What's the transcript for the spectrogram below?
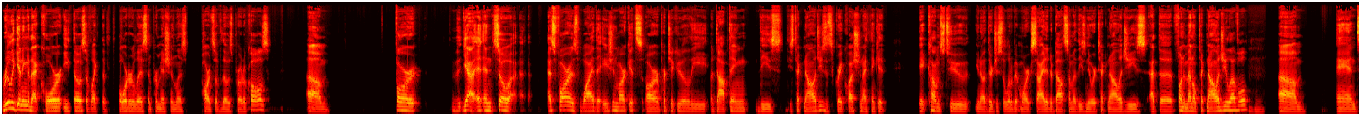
Really getting to that core ethos of like the borderless and permissionless parts of those protocols. Um, for the, yeah, and, and so uh, as far as why the Asian markets are particularly adopting these these technologies, it's a great question. I think it it comes to you know they're just a little bit more excited about some of these newer technologies at the fundamental technology level. Mm-hmm. Um, and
